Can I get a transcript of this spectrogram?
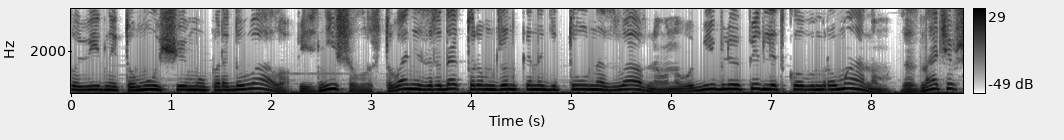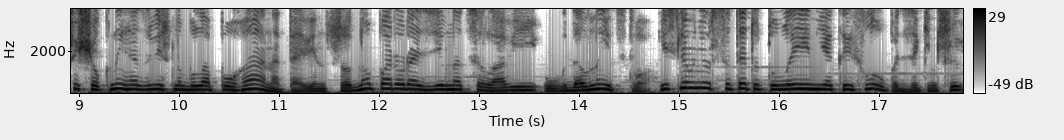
невідповідний тому, що йому передувало. Пізніше в листуванні з редактором Джон Кеннеді Тул назвав Неонову Біблію підлітковим романом, зазначивши, що книга, звісно, була погана, та він все одно пару разів надсилав її у видавництво. Після університету Тулейн, який хлопець закінчив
